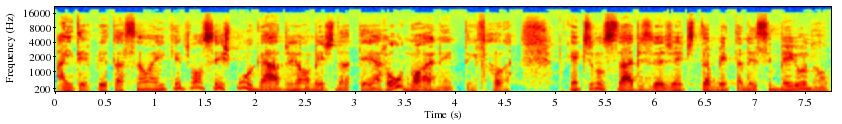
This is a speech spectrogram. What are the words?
a interpretação aí que eles vão ser expurgados realmente da Terra, ou nós, né? A gente tem que falar, porque a gente não sabe se a gente também está nesse meio ou não.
